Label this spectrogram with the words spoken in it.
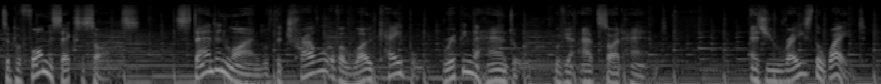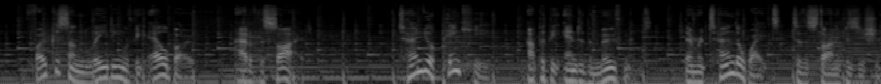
To perform this exercise, stand in line with the travel of a low cable gripping the handle with your outside hand. As you raise the weight, focus on leading with the elbow out of the side. Turn your pinky up at the end of the movement, then return the weight to the starting position.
